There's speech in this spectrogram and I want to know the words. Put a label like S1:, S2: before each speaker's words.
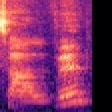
S1: Salve.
